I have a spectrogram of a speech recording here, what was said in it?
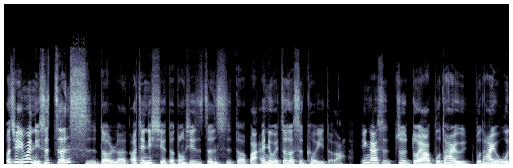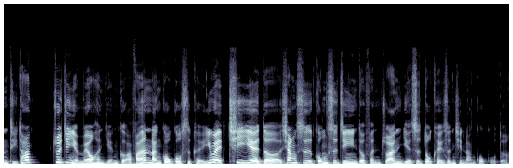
而且因为你是真实的人，而且你写的东西是真实的吧？Anyway，这个是可以的啦，应该是这对啊，不太不太有问题，他。最近也没有很严格啊，反正蓝勾勾是可以，因为企业的像是公司经营的粉砖也是都可以申请蓝勾勾的。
